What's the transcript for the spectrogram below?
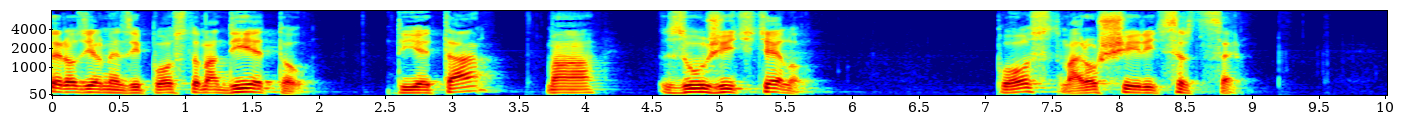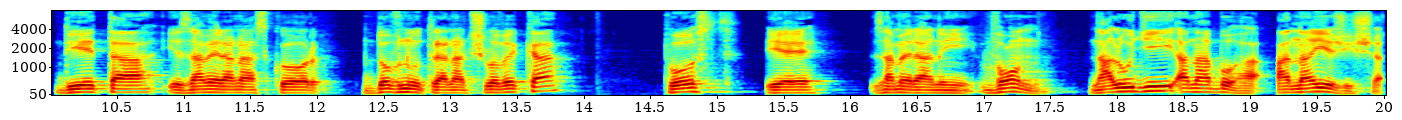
To je rozdiel medzi pôstom a dietou. Dieta má zúžiť telo. Pôst má rozšíriť srdce. Dieta je zameraná skôr dovnútra na človeka, pôst je zameraný von, na ľudí a na Boha a na Ježiša.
